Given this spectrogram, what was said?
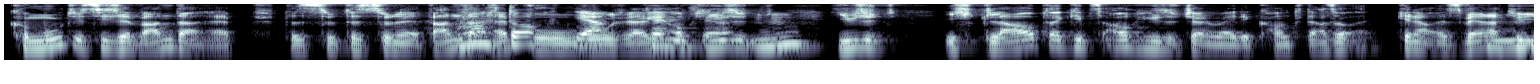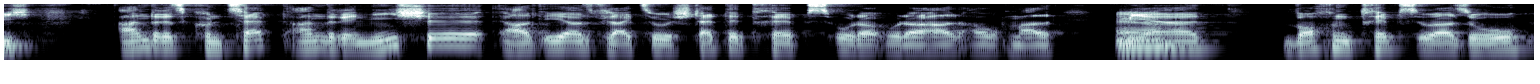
Komoot ist diese Wander-App. Das, ist so, das ist so eine Wander-App, wo, ja, wo auch User, mhm. User, ich glaube, da gibt es auch User-Generated Content. Also genau, es wäre mhm. natürlich anderes Konzept, andere Nische, halt eher vielleicht so Städtetrips oder, oder halt auch mal mehr ja. Wochentrips oder so.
